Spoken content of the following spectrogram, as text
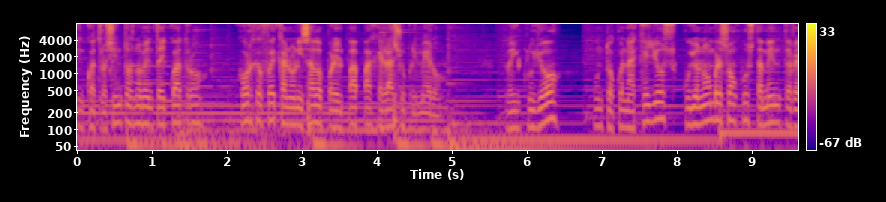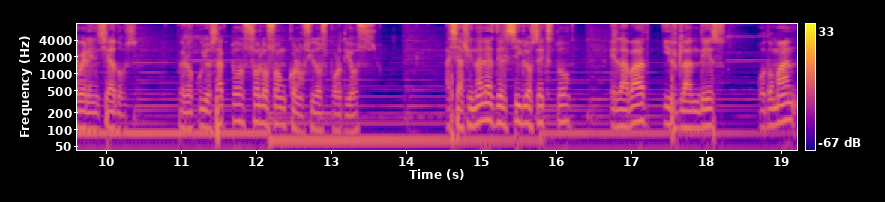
En 494, Jorge fue canonizado por el Papa Gelasio I. Lo incluyó junto con aquellos cuyos nombres son justamente reverenciados, pero cuyos actos solo son conocidos por Dios. Hacia finales del siglo VI, el abad irlandés Odomán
